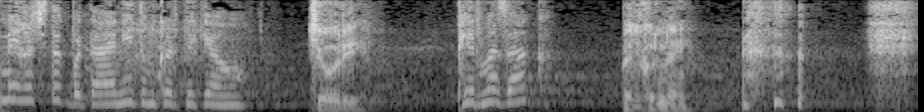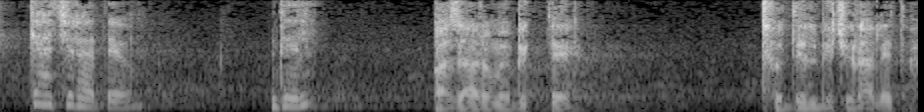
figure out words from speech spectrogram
तुमने आज तक बताया नहीं तुम करते क्या हो? चोरी। फिर मज़ाक? बिल्कुल नहीं। क्या चुराते हो? दिल? बाजारों में बिकते तो दिल भी चुरा लेता।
